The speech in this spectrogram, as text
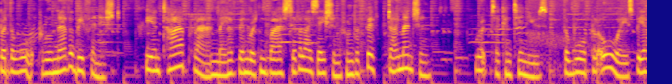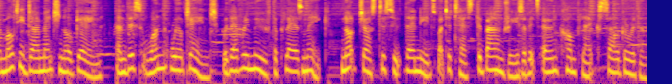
But the warp will never be finished. The entire plan may have been written by a civilization from the fifth dimension. Richter continues, the warp will always be a multi-dimensional game, and this one will change with every move the players make, not just to suit their needs but to test the boundaries of its own complex algorithm.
